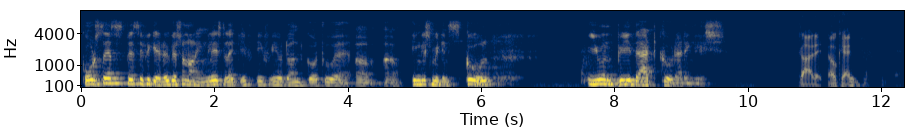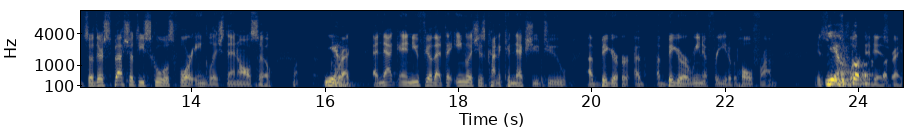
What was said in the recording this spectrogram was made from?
courses specific education on english like if if you don't go to a, um, a english medium school you won't be that good at english. Got it. Okay. So there's specialty schools for english then also. Yeah. Correct and that and you feel that the english is kind of connects you to a bigger a, a bigger arena for you to pull from is, Yeah, is of what course. it is right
